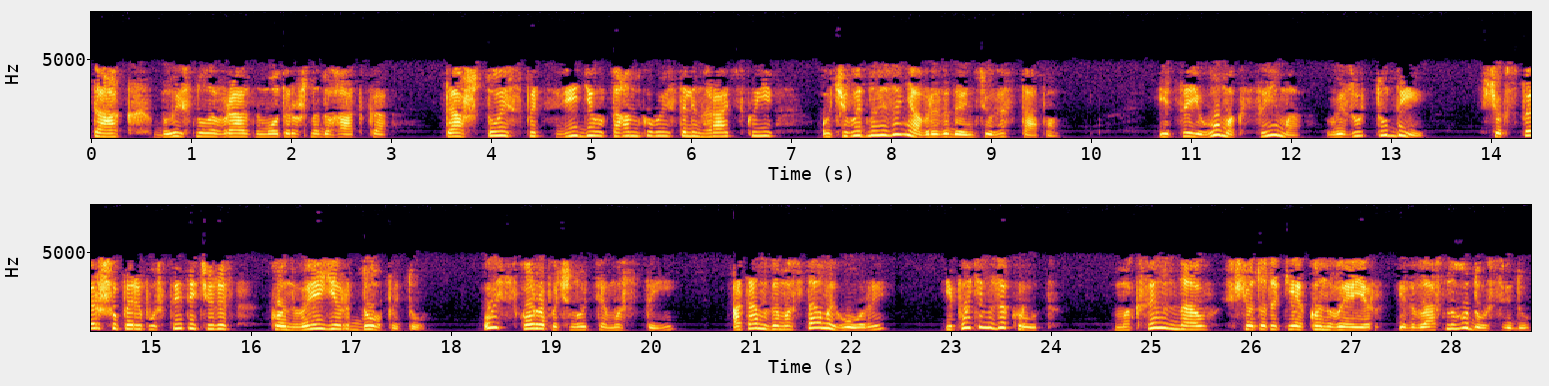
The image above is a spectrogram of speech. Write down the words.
так блиснула враз моторошна догадка, та ж той спецвідділ танкової Сталінградської, очевидно, і зайняв резиденцію Гестапо. І це його Максима везуть туди, щоб спершу перепустити через конвеєр допиту. Ось скоро почнуться мости, а там за мостами гори, і потім закрут. Максим знав, що то таке конвеєр із власного досвіду,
